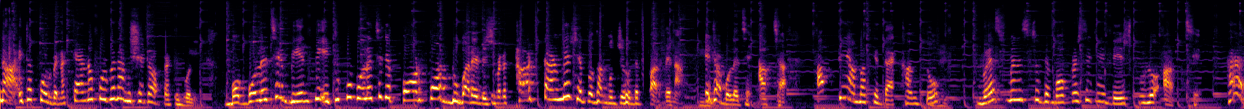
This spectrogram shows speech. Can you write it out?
না এটা করবে না। কেন করবে না আমি সেটা আপনাকে বলি। বলেছে বিএনপি এটুকু বলেছে যে পর পর দুবারের বেশি মানে থার্ড টার্মে সে প্রধানমন্ত্রী হতে পারবে না। এটা বলেছে। আচ্ছা আপনি আমাকে দেখান তো। ওয়েস্টমিনিস্টার ডেমোক্রেসি যে দেশগুলো আছে হ্যাঁ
